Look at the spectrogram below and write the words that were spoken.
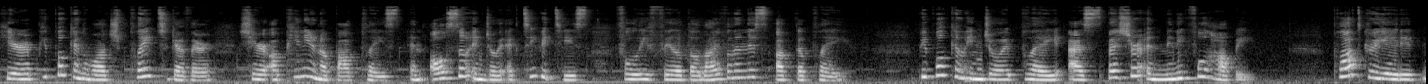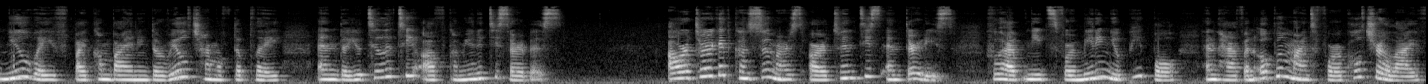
Here, people can watch play together, share opinion about plays, and also enjoy activities fully feel the liveliness of the play. People can enjoy play as special and meaningful hobby. Plot created new wave by combining the real charm of the play and the utility of community service. Our target consumers are 20s and 30s who have needs for meeting new people and have an open mind for cultural life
